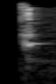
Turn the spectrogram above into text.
Yeah.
